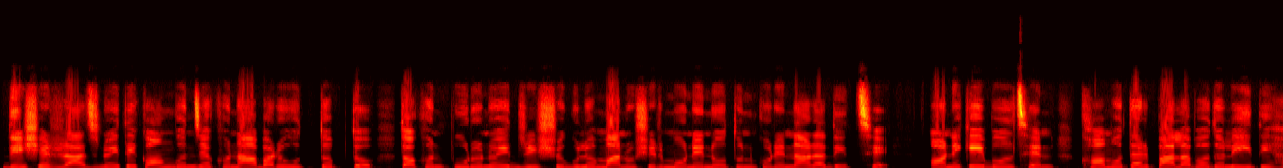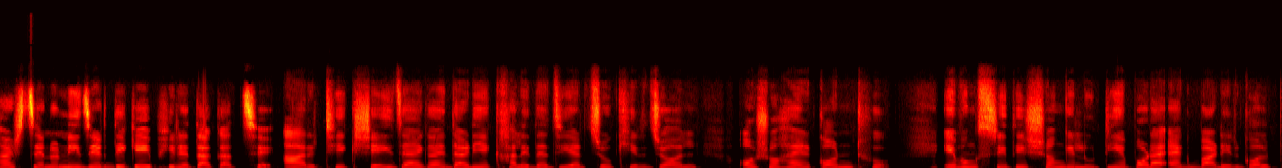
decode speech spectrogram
দেশের রাজনৈতিক অঙ্গন যখন আবারও উত্তপ্ত, তখন পুরনোই দৃশ্যগুলো মানুষের মনে নতুন করে নাড়া দিচ্ছে। অনেকেই বলছেন, ক্ষমতার পালাবদলে ইতিহাস যেন নিজের দিকেই ফিরে তাকাচ্ছে। আর ঠিক সেই জায়গায় দাঁড়িয়ে খালেদা জিয়ার চোখের জল, অসহায়ের কণ্ঠ এবং স্মৃতির সঙ্গে লুটিয়ে পড়া এক বাড়ির গল্প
